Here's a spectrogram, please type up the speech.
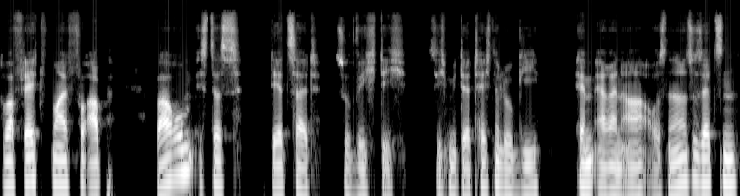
Aber vielleicht mal vorab, warum ist das derzeit so wichtig, sich mit der Technologie mRNA auseinanderzusetzen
